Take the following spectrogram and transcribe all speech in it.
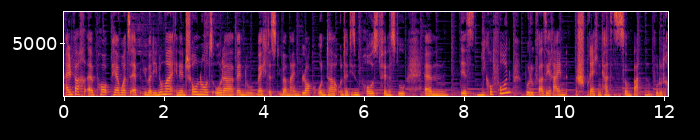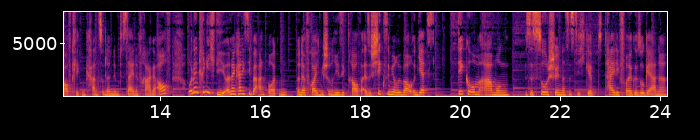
einfach äh, per WhatsApp über die Nummer in den Show Notes oder wenn du möchtest, über meinen Blog unter, unter diesem Post findest du ähm, das Mikrofon, wo du quasi reinsprechen kannst. Das ist so ein Button, wo du draufklicken kannst und dann nimmt es deine Frage auf. Und dann kriege ich die und dann kann ich sie beantworten. Und da freue ich mich schon riesig drauf. Also schick sie mir rüber und jetzt dicke Umarmung. Es ist so schön, dass es dich gibt. Teil die Folge so gerne.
